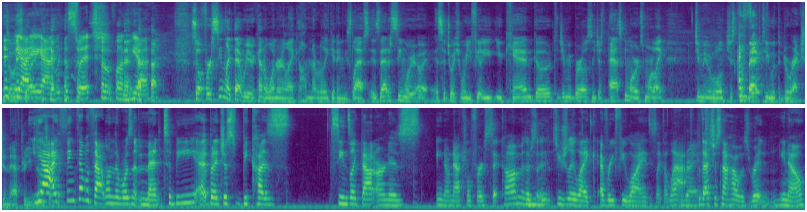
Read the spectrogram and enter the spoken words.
yeah, like- yeah, yeah. Like the switch. so funny. yeah. So for a scene like that where you're kind of wondering like, oh, I'm not really getting these laughs, is that a scene where uh, a situation where you feel you, you can go to Jimmy Burrows and just ask him, or it's more like Jimmy will just come I back to you with the direction after you've done Yeah, I think that with that one there wasn't meant to be, uh, but it just because scenes like that aren't as you know natural for a sitcom. There's it's usually like every few lines is like a laugh, Right. but that's just not how it was written, you know.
